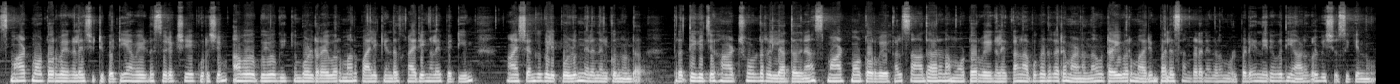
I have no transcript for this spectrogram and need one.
സ്മാർട്ട് മോട്ടോർവേകളെ ചുറ്റിപ്പറ്റി അവയുടെ സുരക്ഷയെക്കുറിച്ചും അവ ഉപയോഗിക്കുമ്പോൾ ഡ്രൈവർമാർ പാലിക്കേണ്ട കാര്യങ്ങളെപ്പറ്റിയും ആശങ്കകൾ ഇപ്പോഴും നിലനിൽക്കുന്നുണ്ട്. പ്രത്യേകിച്ച് ഹാർഡ് ഷോൾഡർ ഇല്ലാത്തതിനാൽ സ്മാർട്ട് മോട്ടോർവേകൾ സാധാരണ മോട്ടോർവേകളെക്കാൾ അപകടകരമാണെന്ന് ഡ്രൈവർമാരും പല സംഘടനകളും ഉൾപ്പെടെ നിരവധി ആളുകൾ വിശ്വസിക്കുന്നു.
